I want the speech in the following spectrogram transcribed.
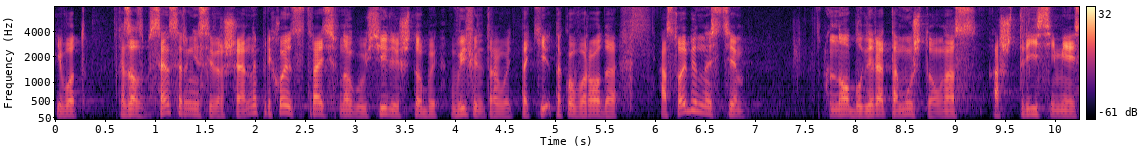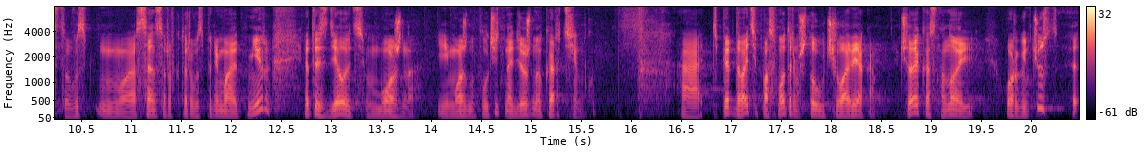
И вот, казалось бы, сенсоры несовершенны, приходится тратить много усилий, чтобы выфильтровать таки, такого рода особенности, но благодаря тому, что у нас аж три семейства сенсоров, которые воспринимают мир, это сделать можно, и можно получить надежную картинку. А теперь давайте посмотрим, что у человека. У человека основной орган чувств, э,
